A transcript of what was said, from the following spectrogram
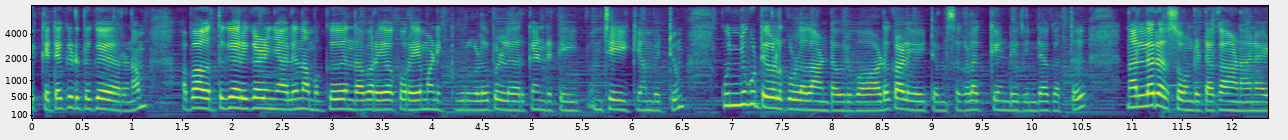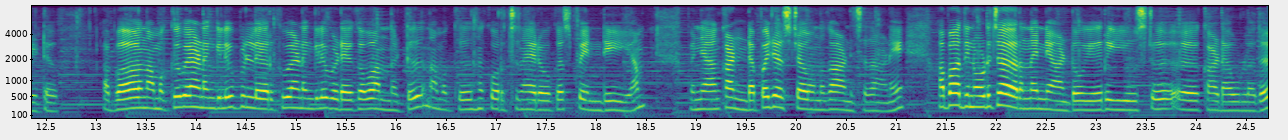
ടിക്കറ്റൊക്കെ എടുത്ത് കയറണം അപ്പോൾ അകത്ത് കയറി കഴിഞ്ഞാൽ നമുക്ക് എന്താ പറയുക കുറേ മണിക്കൂറുകൾ പിള്ളേർക്ക് എന്റർടൈൻ ചെയ്യിക്കാൻ പറ്റും. കുഞ്ഞു കുട്ടികൾക്കുള്ളതാണ് കേട്ടോ ഒരുപാട് കളി ഐറ്റംസുകളൊക്കെ ഉണ്ട് ഇതിന്റെ അകത്ത്. നല്ല രസമുണ്ട് കേട്ടോ കാണാനായിട്ട്. അപ്പോൾ നമുക്ക് വേണമെങ്കിൽ പിള്ളേർക്ക് വേണമെങ്കിൽ ഇവിടെയൊക്കെ വന്നിട്ട് നമുക്ക് കുറച്ച് നേരമൊക്കെ സ്പെൻഡ് ചെയ്യാം. അപ്പം ഞാൻ കണ്ടപ്പോൾ ജസ്റ്റ് അതൊന്ന് കാണിച്ചതാണ്. അപ്പോൾ അതിനോട് ചേർന്ന് തന്നെയാണ് കേട്ടോ ഈ റീയൂസ്ഡ് കട ഉള്ളത്.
